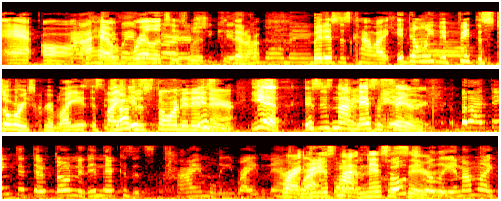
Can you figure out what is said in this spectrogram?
at all. How to I have Away with relatives Murder, with, that are, but it's just kind of like it don't even Oh. fit the story script. Like it- it's like Y'all it's just throwing it in there. Yeah, it's just not Right. necessary. It's- But I think that they're throwing it in there because it's timely right now. Right, and it's not necessary. Culturally, and I'm like,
